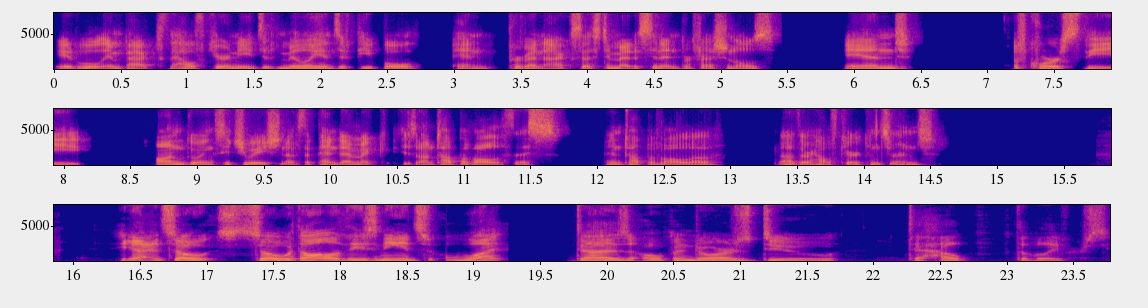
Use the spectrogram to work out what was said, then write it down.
it will impact the healthcare needs of millions of people and prevent access to medicine and professionals. And of course, the ongoing situation of the pandemic is on top of all of this, and top of all of other healthcare concerns. Yeah, and so so with all of these needs, what does Open Doors do to help the believers?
